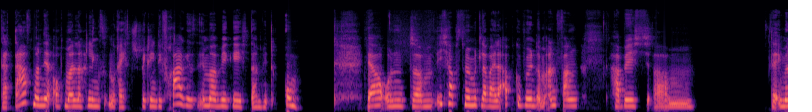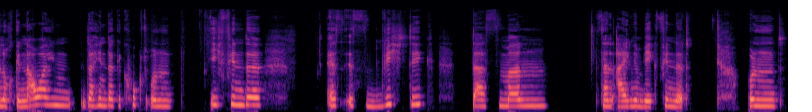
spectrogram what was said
da darf man ja auch mal nach links und rechts spiegeln. Die Frage ist immer, wie gehe ich damit um? Ja, und ähm, ich habe es mir mittlerweile abgewöhnt. Am Anfang habe ich ähm, da immer noch genauer hin, dahinter geguckt und ich finde, es ist wichtig, dass man seinen eigenen Weg findet. Und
